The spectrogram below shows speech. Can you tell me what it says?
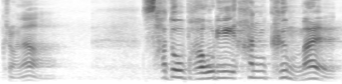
그러나 사도 바울이 한 그 말,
